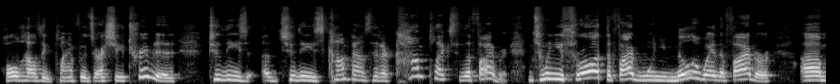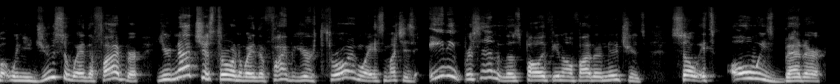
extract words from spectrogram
whole healthy plant foods are actually attributed to these uh, to these compounds that are complex to the fiber. And so when you throw out the fiber, when you mill away the fiber, um, when you juice away the fiber, you're not just throwing away the fiber, you're throwing away as much as 80% of those polyphenol phytonutrients. So it's always better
